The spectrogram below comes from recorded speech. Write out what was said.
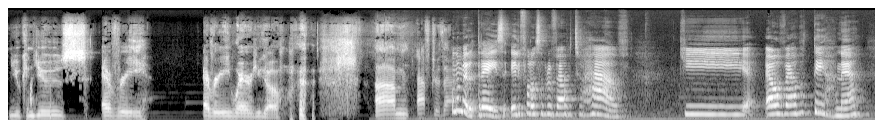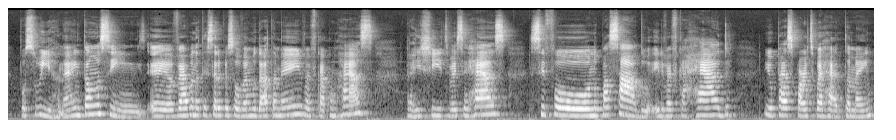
you can use every everywhere you go. um, after that. O número 3, ele falou sobre o verbo to have, que é o verbo ter, né? possuir, né? Então, assim, é, o verbo na terceira pessoa vai mudar também, vai ficar com has. Para he, vai ser has. Se for no passado, ele vai ficar had. E o past participle é had também.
